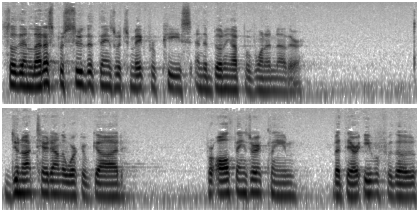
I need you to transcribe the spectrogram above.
so then let us pursue the things which make for peace and the building up of one another. Do not tear down the work of god for all things are clean but they are evil for those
